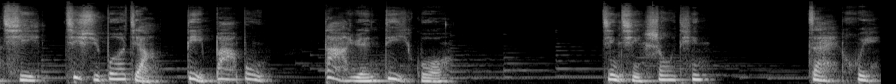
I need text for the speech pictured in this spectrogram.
期继续播讲第八部《大元帝国》，敬请收听，再会。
